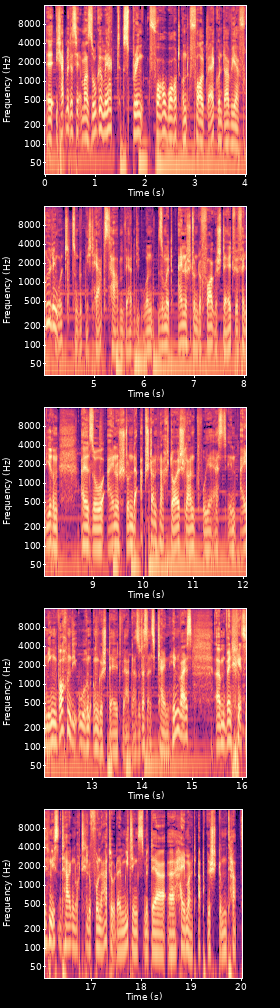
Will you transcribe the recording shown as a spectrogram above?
Äh, ich habe mir das ja immer so gemerkt, Spring Forward und Fallback und da wir ja Frühling und zum Glück nicht Herbst haben, werden die Uhren somit eine Stunde vorgestellt. Wir verlieren also eine Stunde Abstand nach Deutschland, wo ja erst in einigen Wochen die Uhren Uhren umgestellt werden. Also das als kleinen Hinweis. Ähm, wenn ihr jetzt in den nächsten Tagen noch Telefonate oder Meetings mit der äh, Heimat abgestimmt habt,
